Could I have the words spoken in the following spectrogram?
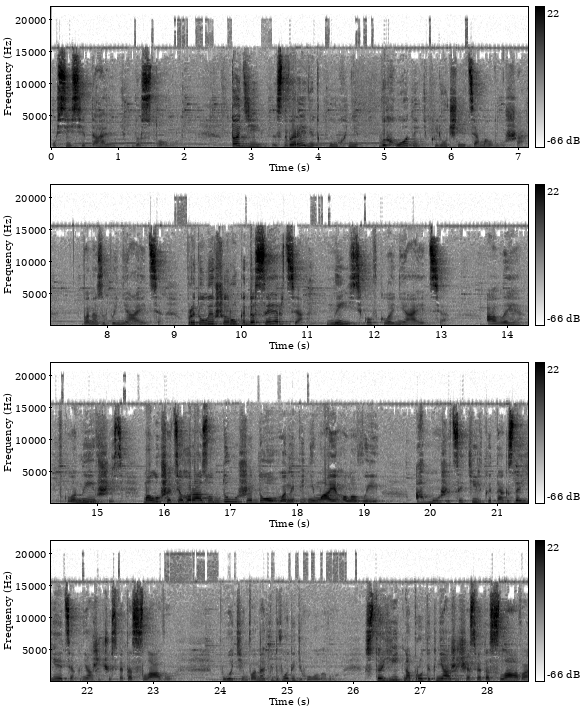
Усі сідають до столу. Тоді з дверей від кухні виходить ключниця Малуша. Вона зупиняється, притуливши руки до серця, низько вклоняється. Але, вклонившись, Малуша цього разу дуже довго не піднімає голови. А може, це тільки так здається княжичу Святославу. Потім вона підводить голову, стоїть напроти княжича Святослава,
